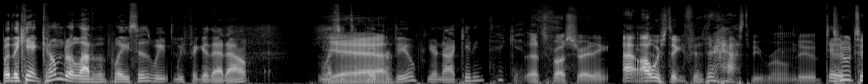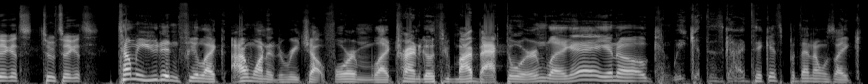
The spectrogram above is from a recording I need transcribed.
but they can't come to a lot of the places. We we figured that out. Unless it's a Yeah. pay per view, you're not getting tickets. That's frustrating. I, I wish they could. There has to be room, dude. Dude. Two tickets. Two tickets. Tell me you didn't feel like I wanted to reach out for him, like trying to go through my back door. I'm like, hey, you know, can we get this guy tickets? But then I was like,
